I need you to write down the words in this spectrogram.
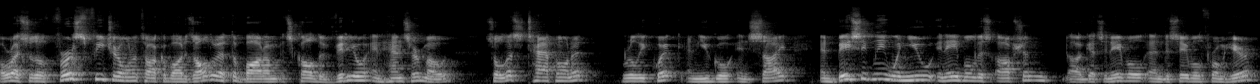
Alright, so the first feature I want to talk about is all the way at the bottom. It's called the Video Enhancer Mode. So let's tap on it really quick and you go inside. And basically when you enable this option, uh, gets enabled and disabled from here,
